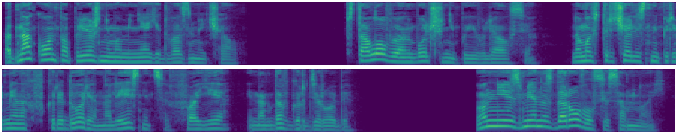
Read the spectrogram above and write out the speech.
Однако он по-прежнему меня едва замечал. В столовой он больше не появлялся, но мы встречались на переменах в коридоре, на лестнице, в фойе, иногда в гардеробе. Он неизменно здоровался со мной —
